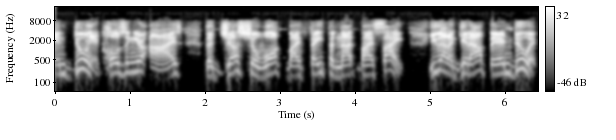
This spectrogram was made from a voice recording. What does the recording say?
and doing it, closing your eyes. The just shall walk by faith and not by sight. You got to get out there and do it.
